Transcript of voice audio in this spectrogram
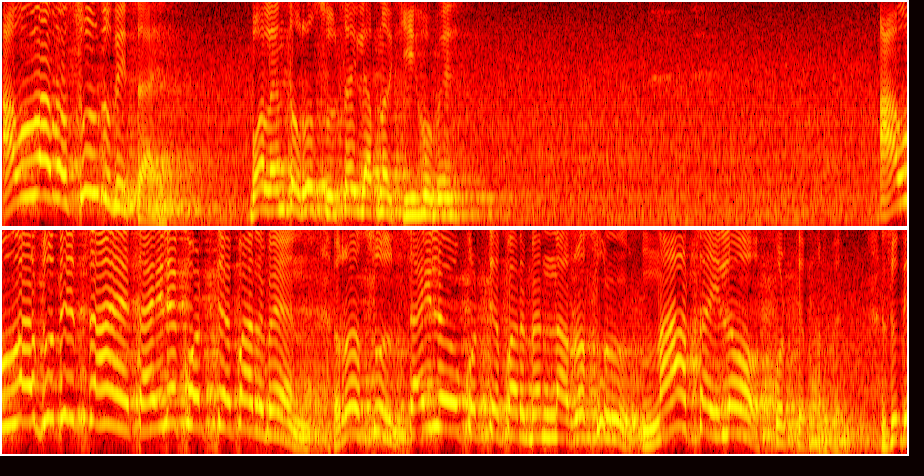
আল্লাহ রসুল যদি চায়, বলেন তো, রসুল চাইলে আপনার কি হবে? আল্লাহ যদি চায়, তাইলে করতে পারবেন। রসুল চাইলেও করতে পারবেন না, রসুল না চাইলেও করতে পারবেন। যদি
